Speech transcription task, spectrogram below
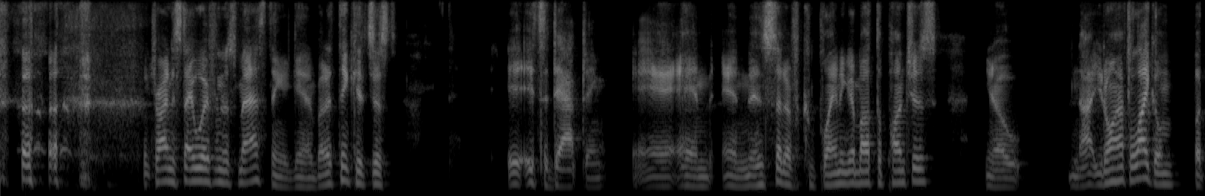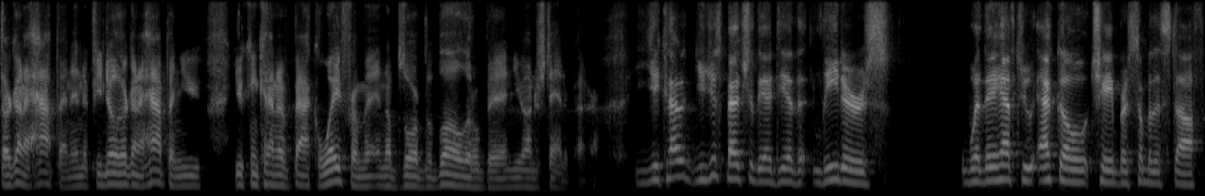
I'm trying to stay away from this mask thing again. But I think it's just, it, it's adapting. And, and instead of complaining about the punches, you know, not you don't have to like them but they're going to happen. And if you know they're going to happen you you can kind of back away from it and absorb the blow a little bit and you understand it better. You kind of you just mentioned the idea that leaders when they have to echo chamber some of the stuff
